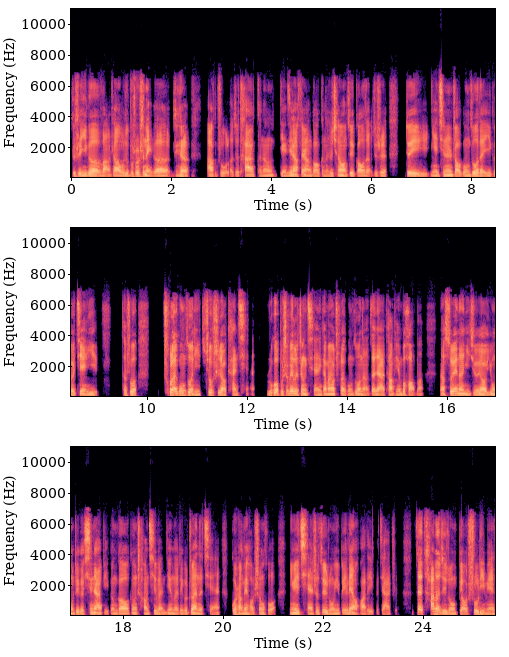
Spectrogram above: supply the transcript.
就是一个网上我就不说是哪个这个 UP 主了，就他可能点击量非常高，可能是全网最高的，就是对年轻人找工作的一个建议。他说，出来工作你就是要看钱，如果不是为了挣钱，你干嘛要出来工作呢？在家躺平不好吗？那所以呢，你就要用这个性价比更高、更长期稳定的这个赚的钱过上美好生活，因为钱是最容易被量化的一个价值。在他的这种表述里面，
